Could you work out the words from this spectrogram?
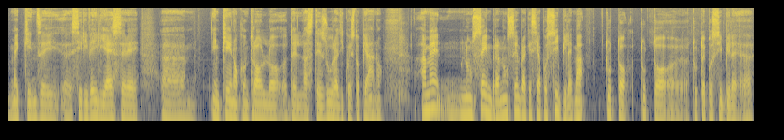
McKinsey uh, si riveli essere uh, in pieno controllo della stesura di questo piano. A me non sembra, non sembra che sia possibile, ma tutto, tutto, tutto è possibile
